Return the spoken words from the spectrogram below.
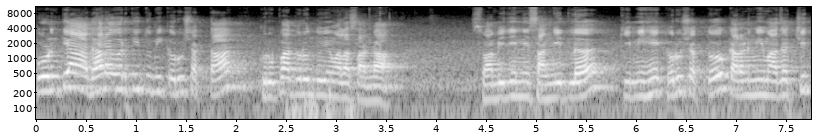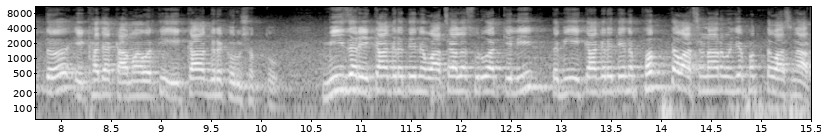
कोणत्या आधारावरती तुम्ही करू शकता कृपा करून तुम्ही मला सांगा. स्वामीजींनी सांगितलं की मी हे करू शकतो कारण मी माझं चित्त एखाद्या कामावरती एकाग्र करू शकतो. मी जर एकाग्रतेनं वाचायला सुरुवात केली तर मी एकाग्रतेनं फक्त वाचणार म्हणजे फक्त वाचणार.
